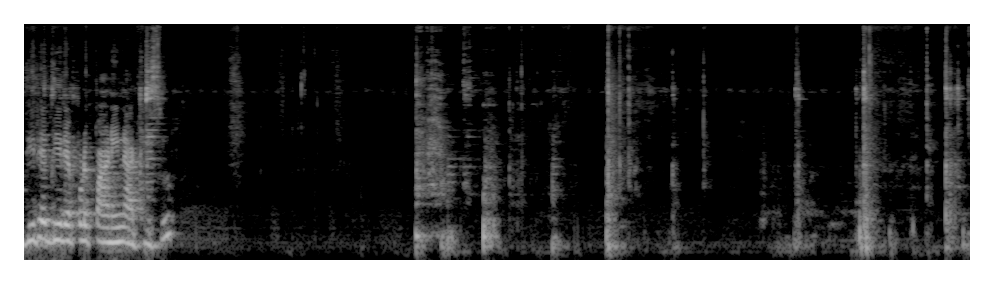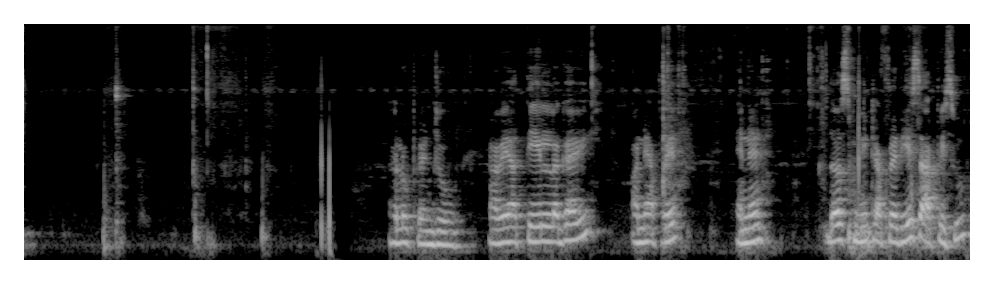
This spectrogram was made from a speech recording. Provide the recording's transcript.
ધીરે ધીરે આપણે પાણી નાખીશું. હેલો ફ્રેન્ડ જુઓ હવે આ તેલ લગાવી અને આપણે એને દસ મિનિટ આપણે રેસ આપીશું.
